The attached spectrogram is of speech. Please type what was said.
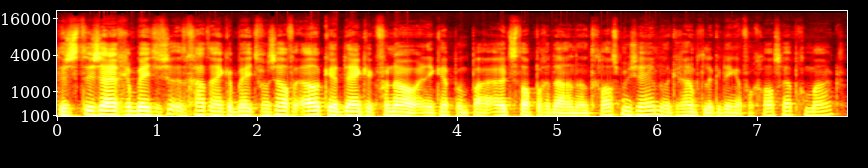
Dus het, is eigenlijk een beetje, het gaat eigenlijk een beetje vanzelf. Elke keer denk ik van nou, en ik heb een paar uitstappen gedaan aan het Glasmuseum, dat ik ruimtelijke dingen van glas heb gemaakt.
